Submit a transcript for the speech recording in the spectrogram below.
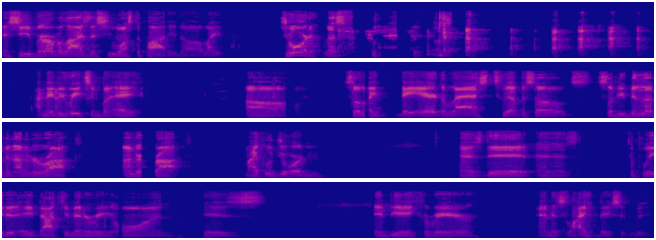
and she verbalized that she wants to potty, dog. Like Jordan, let's. I may be reaching, but hey. Um. So like they aired the last two episodes. So if you've been living under the rock, under a rock, Michael Jordan has did has completed a documentary on his NBA career and his life basically.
